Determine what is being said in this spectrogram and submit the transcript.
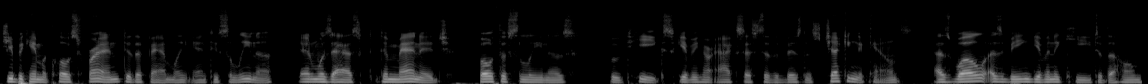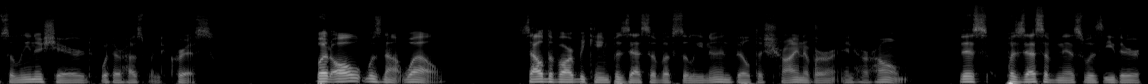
She became a close friend to the family and to Selena and was asked to manage both of Selena's boutiques, giving her access to the business checking accounts, as well as being given a key to the home Selena shared with her husband Chris. But all was not well. Saldivar became possessive of Selena and built a shrine of her in her home. This possessiveness was either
